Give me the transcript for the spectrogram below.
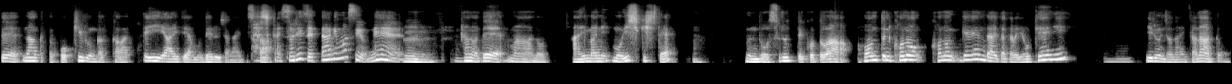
て、なんかこう気分が変わっていいアイデアも出るじゃないですか。確かに、それ絶対ありますよね。うん。なので、まあ、あの、合間にもう意識してうん運動するってことは、本当にこの、この現代だから余計にうんいるんじゃないかなと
